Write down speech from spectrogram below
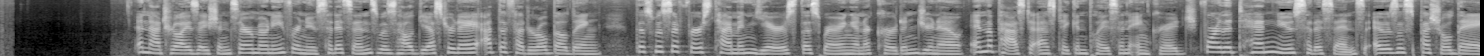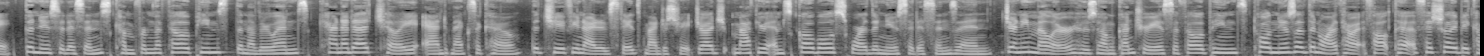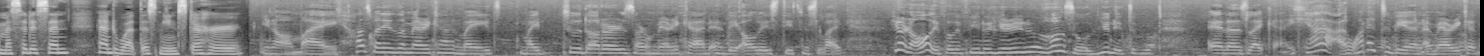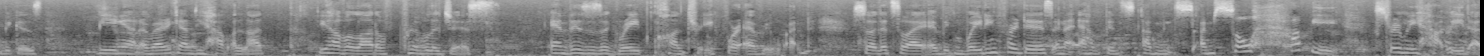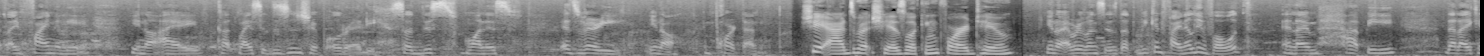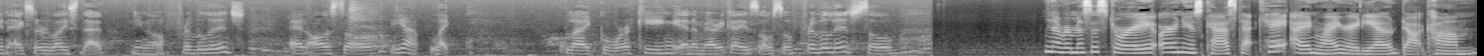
A naturalization ceremony for new citizens was held yesterday at the federal building. This was the first time in years the swearing in occurred in Juneau. In the past, it has taken place in Anchorage. For the 10 new citizens, it was a special day. The new citizens come from the Philippines, the Netherlands, Canada, Chile, and Mexico. The Chief United States Magistrate Judge Matthew M. Scoble swore the new citizens in. Jenny Miller, whose home country is the Philippines, told News of the North how it felt to officially become a citizen and what this means means to her. You know, my husband is American, my my two daughters are American, and they always teach me like, "You're the only Filipino here in the household. You need to." And I was like, "Yeah, I wanted to be an American because being an American, you have a lot, you have a lot of privileges." And this is a great country for everyone. So that's why I've been waiting for this, and I have been. I'm, I'm so happy, extremely happy that I finally, you know, I got my citizenship already. So this one is, it's very, you know, important. She adds what she is looking forward to. You know, everyone says that we can finally vote, and I'm happy that I can exercise that, you know, privilege, and also, yeah, like like working in America is also privilege. So never miss a story or a newscast at kinyradio.com.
